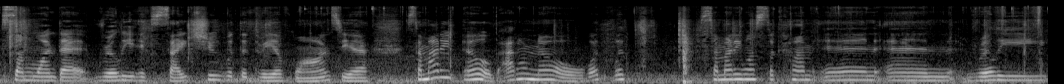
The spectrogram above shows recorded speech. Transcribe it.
someone that really excites you with the three of wands. Yeah somebody ill i don't know. What what somebody wants to come in and really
